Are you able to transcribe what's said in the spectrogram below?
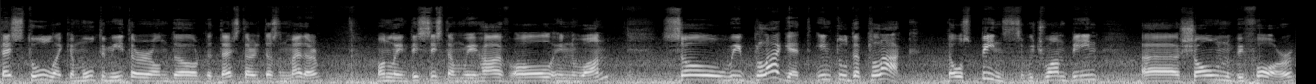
test tool like a multimeter on the or the tester it doesn't matter. Only in this system we have all in one. So we plug it into the plug those pins which one been uh, shown before.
